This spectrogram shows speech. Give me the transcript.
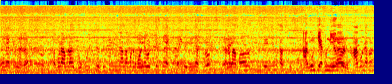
পনেরো একটা নাগাদ। তারপরে আমরা দুপুর থেকে দুটো ইঞ্জিন আনার পরে মনে করছি একটা একটা ইঞ্জিন আসলো। কারণ আপাতত তিনটে ইঞ্জিনে কাজ করছে। আগুন কি এখন নিয়ন্ত্রণ? আগুন এখন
